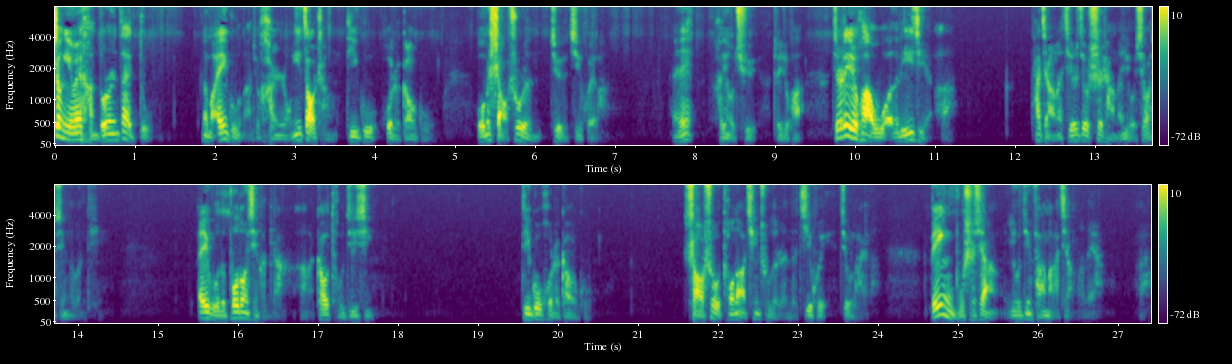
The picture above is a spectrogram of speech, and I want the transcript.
正因为很多人在赌，那么 A 股呢就很容易造成低估或者高估，我们少数人就有机会了。哎，很有趣这句话。其实这句话我的理解啊。他讲的其实就是市场的有效性的问题。A 股的波动性很大啊，高投机性，低估或者高估，少数头脑清楚的人的机会就来了，并不是像尤金·法玛讲的那样啊，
